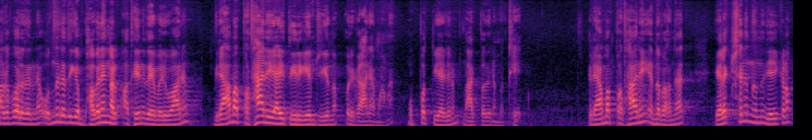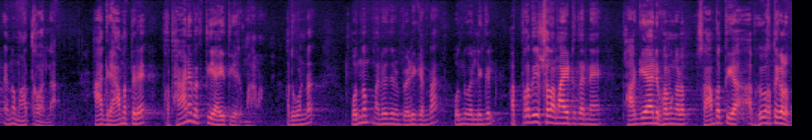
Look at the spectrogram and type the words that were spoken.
അതുപോലെ തന്നെ ഒന്നിലധികം ഭവനങ്ങൾ അധീനതയിൽ വരുവാനും ഗ്രാമപ്രധാനിയായി തീരുകയും ചെയ്യുന്ന ഒരു കാലമാണ് മുപ്പത്തിയേഴിനും നാൽപ്പതിനും മധ്യേ. ഗ്രാമപ്രധാനി എന്ന് പറഞ്ഞാൽ ഇലക്ഷനിൽ നിന്ന് ജയിക്കണം എന്ന് മാത്രമല്ല ആ ഗ്രാമത്തിലെ പ്രധാന വ്യക്തിയായി തീരുന്നതാണ്. അതുകൊണ്ട് ഒന്നും മനോജിനും പേടിക്കേണ്ട ഒന്നുമല്ലെങ്കിൽ അപ്രതീക്ഷിതമായിട്ട് തന്നെ ഭാഗ്യാനുഭവങ്ങളും സാമ്പത്തിക അഭിവൃദ്ധികളും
